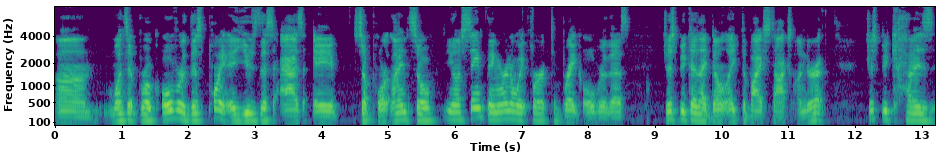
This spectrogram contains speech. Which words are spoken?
um, once it broke over this point, it used this as a support line. So you know, same thing. We're gonna wait for it to break over this, just because I don't like to buy stocks under it. Just because,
